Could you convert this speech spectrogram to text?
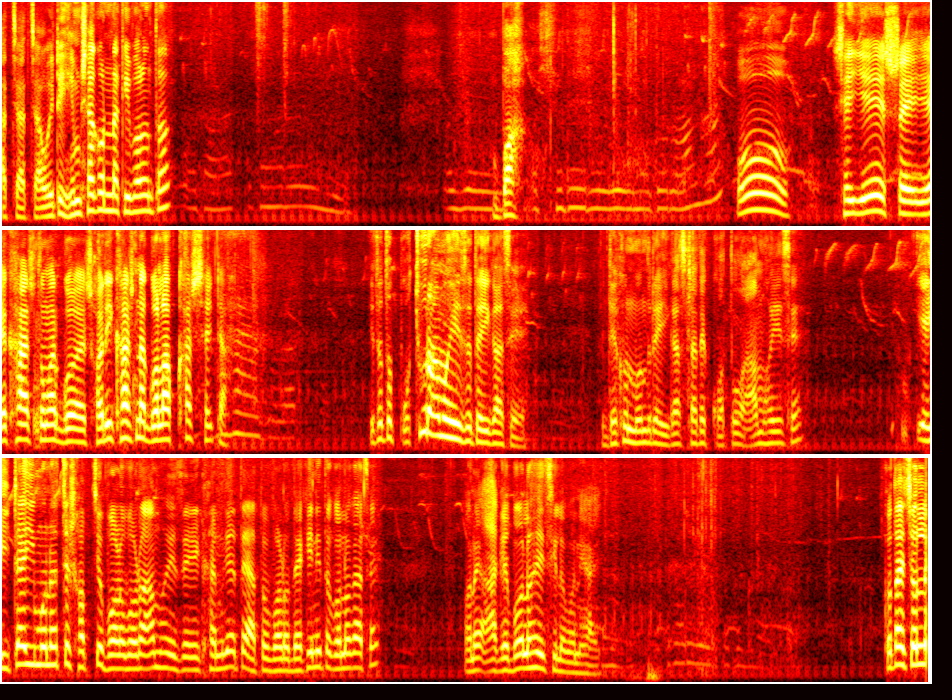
আচ্ছা আচ্ছা ওইটা হিমসাগর না কি বলুন তো ওটা হচ্ছে তোমার ওই ওই যে বাহ। হয় ও সেই এ সেই এ খাস তোমার সরি খাস না গোলাপ খাস সেটা এটা তো প্রচুর আম হয়েছে তো এই গাছে। দেখুন বন্ধুরা এই গাছটাতে কত আম হয়েছে। এইটাই মনে হচ্ছে সবচেয়ে বড় বড় আম হয়েছে এখানকাতে এত বড় দেখিনি তো কোনো গাছে। মানে আগে বল হয়েছিল মনে হয়। কোথায় চললে?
